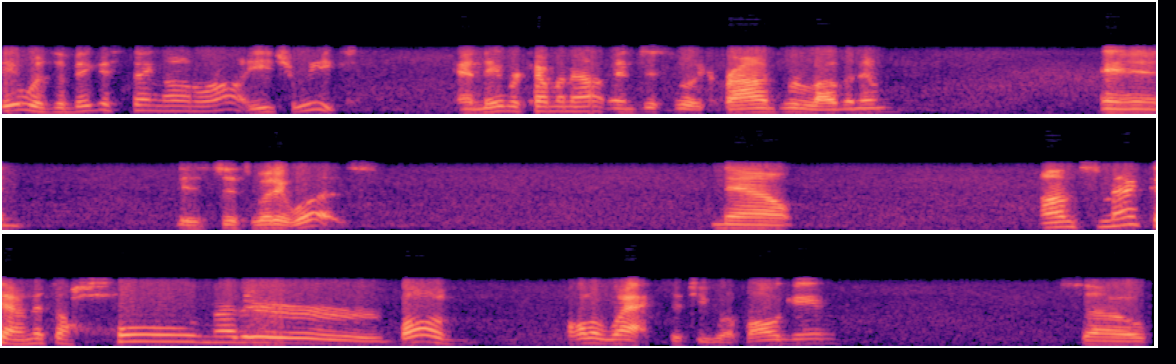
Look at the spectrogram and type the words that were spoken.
it was the biggest thing on Raw each week, and they were coming out, and just the crowds were loving him and it's just what it was. Now, on SmackDown, that's a whole other ball ball of wax, if you will, ball game. So,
